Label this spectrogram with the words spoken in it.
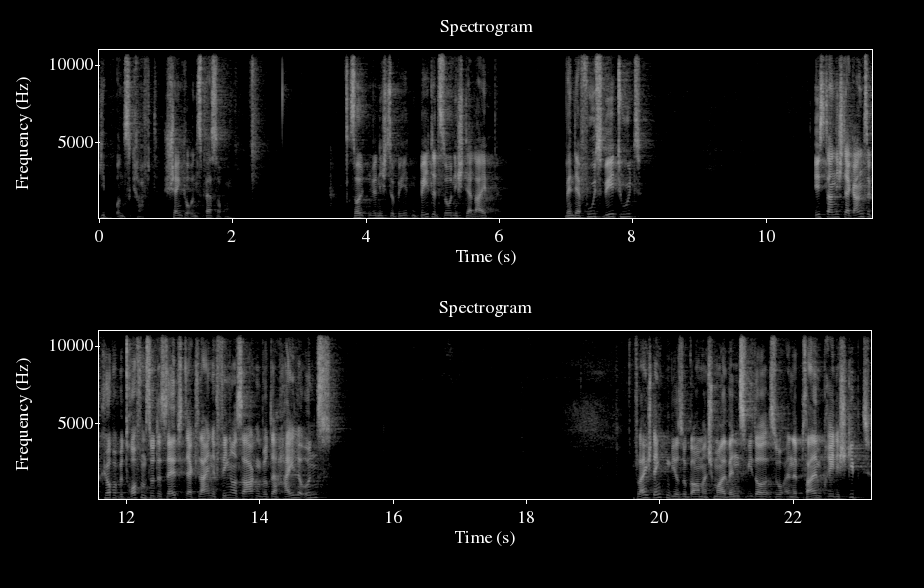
Gib uns Kraft, schenke uns Besserung. Sollten wir nicht so beten? Betet so nicht der Leib? Wenn der Fuß wehtut, ist dann nicht der ganze Körper betroffen, so dass selbst der kleine Finger sagen würde, heile uns? Vielleicht denken wir sogar manchmal, wenn es wieder so eine Psalmpredigt gibt,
